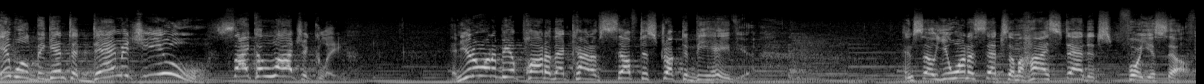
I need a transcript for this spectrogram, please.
It will begin to damage you psychologically. And you don't want to be a part of that kind of self destructive behavior. And so you want to set some high standards for yourself.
